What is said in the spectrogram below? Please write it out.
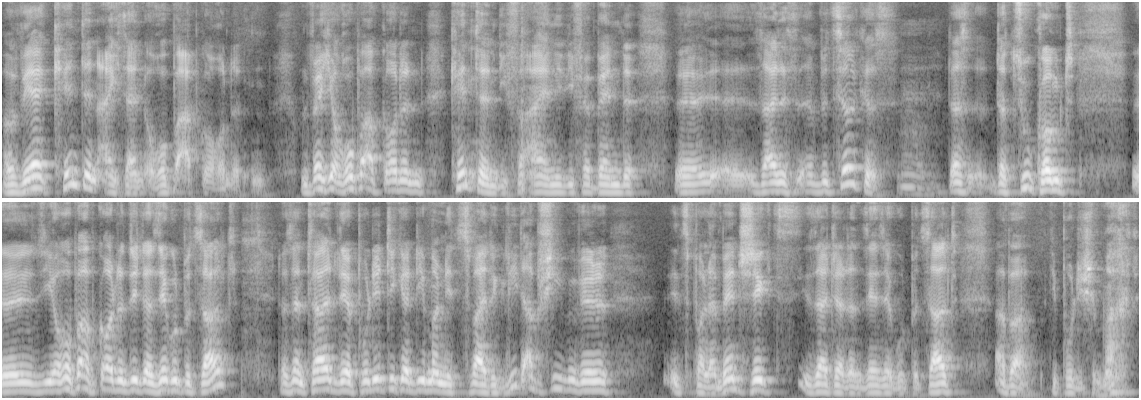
Aber wer kennt denn eigentlich seinen Europaabgeordneten? Und welche Europaabgeordneten kennt denn die Vereine, die Verbände äh, seines Bezirkes? Das, dazu kommt, äh, die Europaabgeordneten sind ja sehr gut bezahlt. Das ist ein Teil der Politiker, die man ins zweite Glied abschieben will, ins Parlament schickt. Ihr seid ja dann sehr, sehr gut bezahlt, aber die politische Macht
